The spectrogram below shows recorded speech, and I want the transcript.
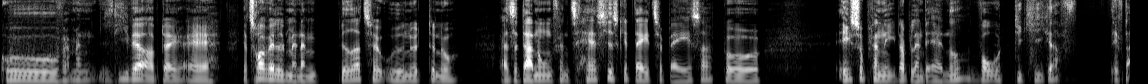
Uh, hvad man lige ved at opdage. Uh, jeg tror vel, man er bedre til at udnytte det nu. Altså, der er nogle fantastiske databaser på eksoplaneter blandt andet, hvor de kigger efter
